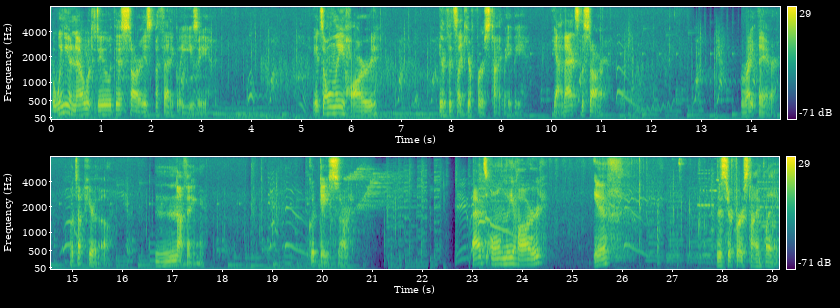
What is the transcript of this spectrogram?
But when you know what to do this star is pathetically easy. It's only hard if it's like your first time, maybe. Yeah, that's the star. Right there. What's up here, though? Nothing. Good day, sir. That's only hard if this is your first time playing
